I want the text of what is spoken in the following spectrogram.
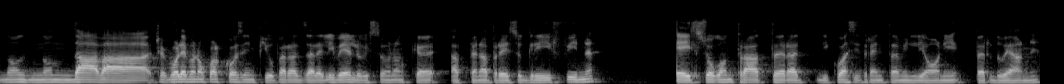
non, non, dava, cioè volevano qualcosa in più per alzare il livello, visto che hanno anche appena preso Griffin e il suo contratto era di quasi 30 milioni per due anni.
